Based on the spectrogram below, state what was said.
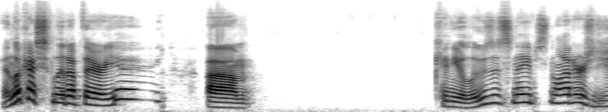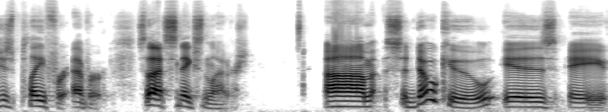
And look, I slid up there. Yay. Um, can you lose at Snakes and Ladders? You just play forever. So that's Snakes and Ladders. Um, Sudoku is a,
